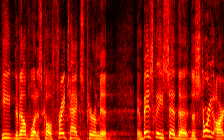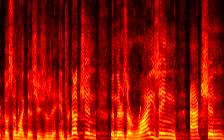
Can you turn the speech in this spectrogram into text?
he developed what is called Freytag's Pyramid. And basically, he said the, the story arc goes something like this usually an introduction, then there's a rising action,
